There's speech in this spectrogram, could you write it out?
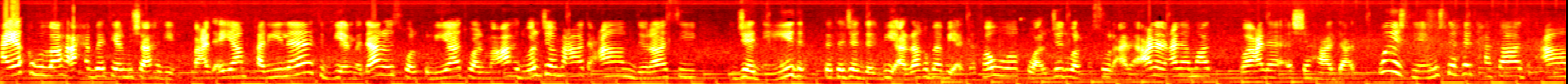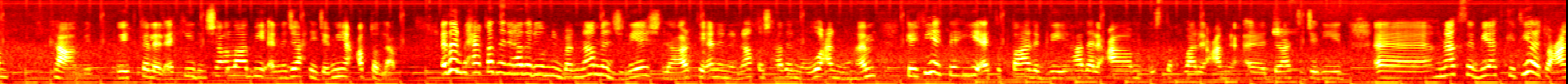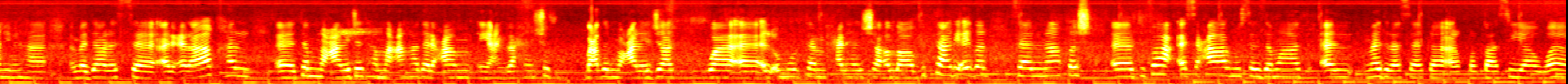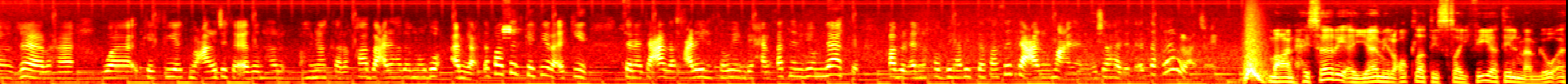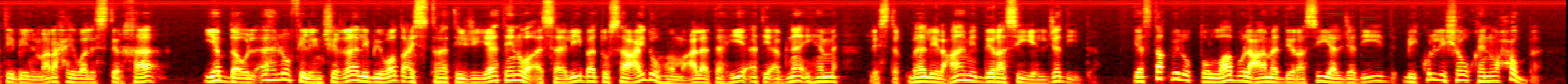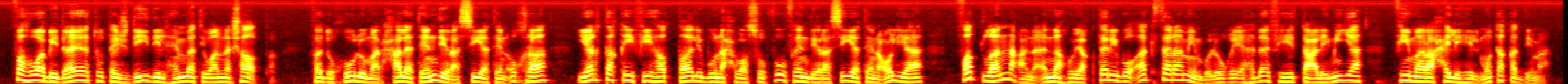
حياكم الله أحبتي المشاهدين. بعد أيام قليلة تبدي المدارس والكليات والمعاهد والجامعات عام دراسي جديد تتجدد به الرغبه بالتفوق والجد والحصول على أعلى العلامات وأعلى الشهادات. ويجني المجتهد حصاد عام كامل. ويتكلل أكيد إن شاء الله بالنجاح لجميع الطلاب. إذا بحلقتنا لهذا اليوم من برنامج ليش لا أننا نناقش هذا الموضوع المهم كيفية تهيئة الطالب لهذا العام واستقبال العام الدراسي الجديد آه، هناك سلبيات كثيرة تعاني منها مدارس العراق. هل آه، تم معالجتها مع هذا العام؟ يعني راح نشوف بعض المعالجات والأمور تم حلها إن شاء الله. وبالتالي أيضا سنناقش ارتفاع أسعار مستلزمات المدرسة كالقرطاسية وغيرها وكيفية معالجتها أيضا هل هناك رقابة على هذا الموضوع أم لا؟ تفاصيل كثيرة أكيد سنتعرف عليها سويا بحلقتنا اليوم لكن قبل أن نخوض بهذه التفاصيل تعالوا معنا لمشاهدة التقرير وراجعين مع انحسار أيام العطلة الصيفية المملوءة بالمرح والاسترخاء يبدأ الأهل في الانشغال بوضع استراتيجيات وأساليب تساعدهم على تهيئة أبنائهم لاستقبال العام الدراسي الجديد. يستقبل الطلاب العام الدراسي الجديد بكل شوق وحب، فهو بداية تجديد الهمة والنشاط، فدخول مرحلة دراسية أخرى يرتقي فيها الطالب نحو صفوف دراسية عليا، فضلا عن أنه يقترب أكثر من بلوغ أهدافه التعليمية في مراحله المتقدمة.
